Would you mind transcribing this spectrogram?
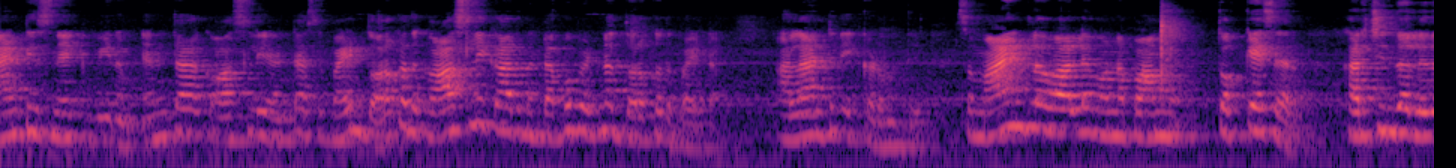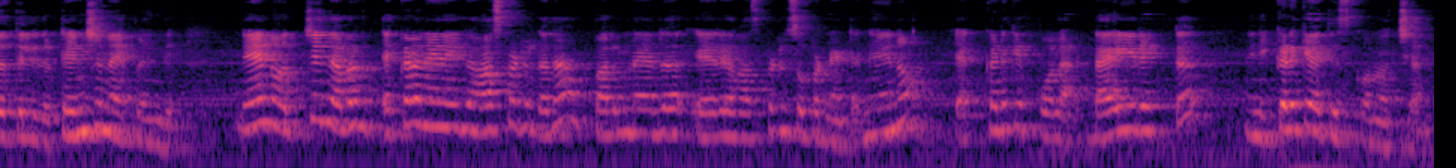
Anti snake venom. ఎంత కాస్ట్లీ అంటే అసలు బయట దొరకదు. కాస్ట్లీ కాదు డబ్బు పెట్టినా దొరకదు బయట. అలాంటిది ఇక్కడ ఉంది. సో మా ఇంట్లో వాళ్ళే మొన్న పాము తొక్కేశారు. ఖర్చిందో లేదో తెలియదు టెన్షన్ అయిపోయింది. నేను వచ్చింది ఎవరు ఎక్కడ నేను ఇది హాస్పిటల్ కదా పల్మనేర్ ఏరియా హాస్పిటల్ సూపరింటెండెంట్. నేను ఎక్కడికి పోలే డైరెక్ట్ నేను ఇక్కడికే తీసుకొని వచ్చాను.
